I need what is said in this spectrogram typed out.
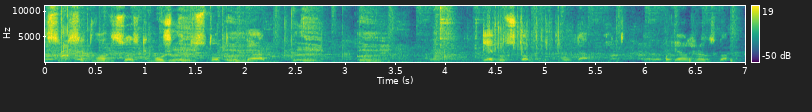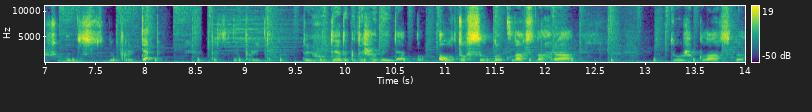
72% може бути 100 пройдемо. Ні, ну 100 не пройдемо. Я вже знаю, що до 100 не пройдемо. Без не пройде. Той годинник даже не йде. Ну, але то все одно класна гра. Дуже класна.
